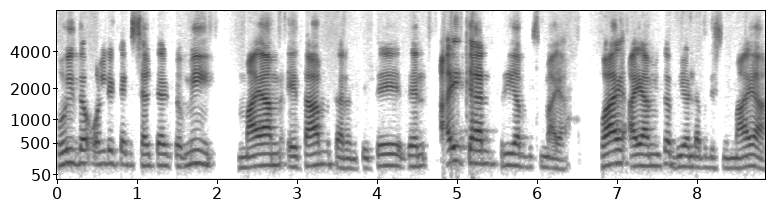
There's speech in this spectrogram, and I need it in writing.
who is the only take shelter to me, mayam etam tarantite, then I can free up this maya. Why I am the beyond of this maya?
